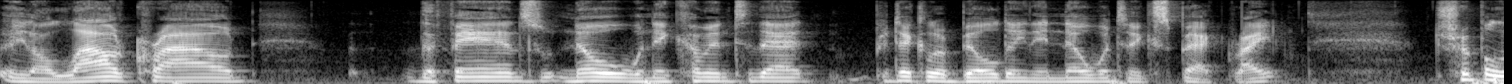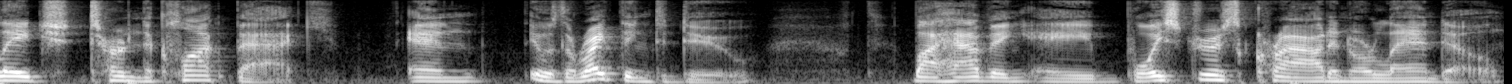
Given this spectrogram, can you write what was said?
you know, loud crowd. The fans know when they come into that particular building, they know what to expect, right? Triple H turned the clock back, and it was the right thing to do by having a boisterous crowd in Orlando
